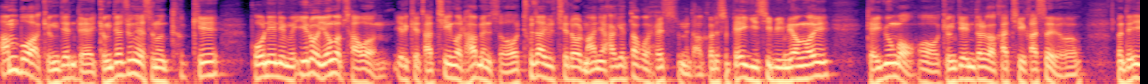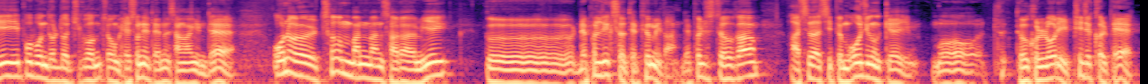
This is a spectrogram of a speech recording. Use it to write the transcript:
안보와 경제인데 경제 중에서는 특히 본인이 1호 영업 사원 이렇게 자칭을 하면서 투자 유치를 많이 하겠다고 했습니다. 그래서 122명의 대규모 어, 경제인들과 같이 갔어요. 그런데 이 부분들도 지금 좀 훼손이 되는 상황인데 오늘 처음 만난 사람이 그 넷플릭스 대표입니다. 넷플릭스가 아시다시피 뭐 오징어 게임, 뭐 더 글로리, 피지컬 100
